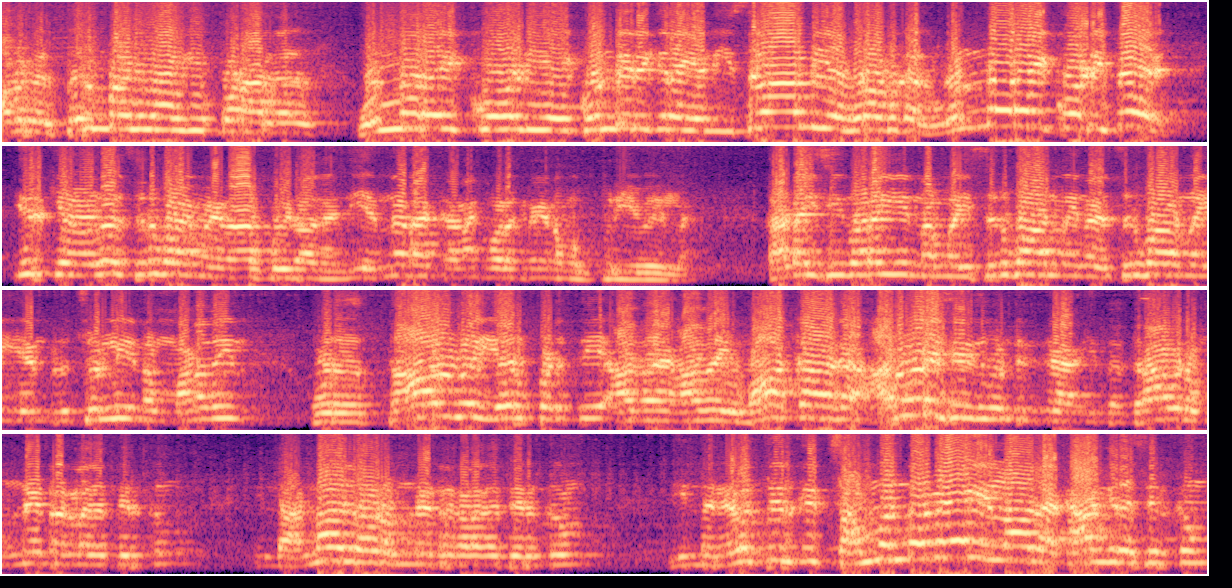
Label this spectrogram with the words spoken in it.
அவர்கள் பெரும்பான்மையாகி போனார்கள். ஒன்னரை கோடியை கொண்டிருக்கிற என் இஸ்லாமிய உறவுகள் ஒன்னரை கோடி பேர் இருக்கிறவர்கள் சிறுபான்மையினர் போயிடாங்க இது என்னடா கணக்கு வழக்கே நமக்கு புரியவே இல்லை. கடைசி வரை நம்மை சிறுபான்மையினர் சிறுபான்மை என்று சொல்லி நம் மனதில் ஒரு தாழ்வை ஏற்படுத்தி அதை அதை வாக்காக அறுவடை செய்து கொண்டிருக்கிற இந்த திராவிட முன்னேற்ற கழகத்திற்கும் இந்த அண்ணா திராவிட முன்னேற்ற கழகத்திற்கும் இந்த நிலத்திற்கு சம்பந்தமே இல்லாத காங்கிரசிற்கும்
